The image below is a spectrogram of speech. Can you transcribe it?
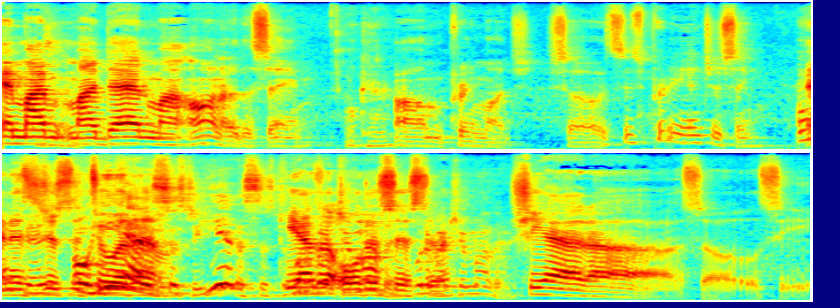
And my, my dad and my aunt are the same. Okay. um, pretty much. So it's it's pretty interesting. And it's just the oh, two he of had them. a sister. He had a sister. He what has an older mother? sister. What about your mother? She had uh, so let's see,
